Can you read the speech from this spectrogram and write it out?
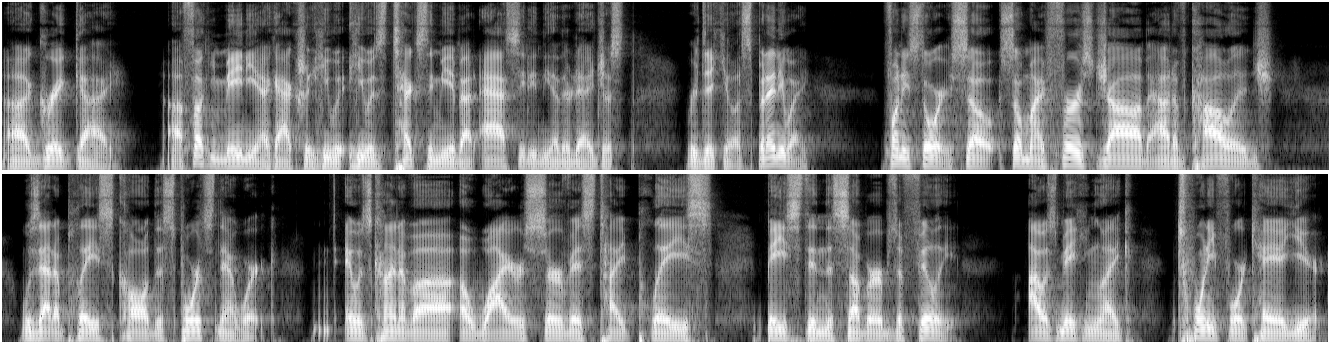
uh, great guy, uh, fucking maniac. Actually, he w- he was texting me about ass eating the other day, just ridiculous. But anyway, funny story. So so my first job out of college was at a place called the Sports Network. It was kind of a, a wire service type place based in the suburbs of Philly. I was making like 24k a year,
